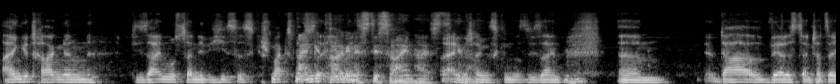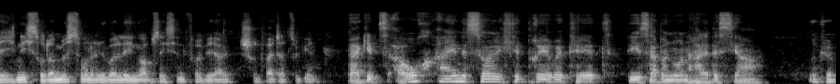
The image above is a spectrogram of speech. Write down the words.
eingetragenen Designmuster, nee, wie hieß es, Geschmacksmuster? Eingetragenes Design heißt es. Eingetragenes genau. Design. Mhm. Ähm, da wäre es dann tatsächlich nicht so, da müsste man dann überlegen, ob es nicht sinnvoll wäre, einen Schritt weiter zu gehen. Da gibt es auch eine solche Priorität, die ist aber nur ein halbes Jahr. Okay.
